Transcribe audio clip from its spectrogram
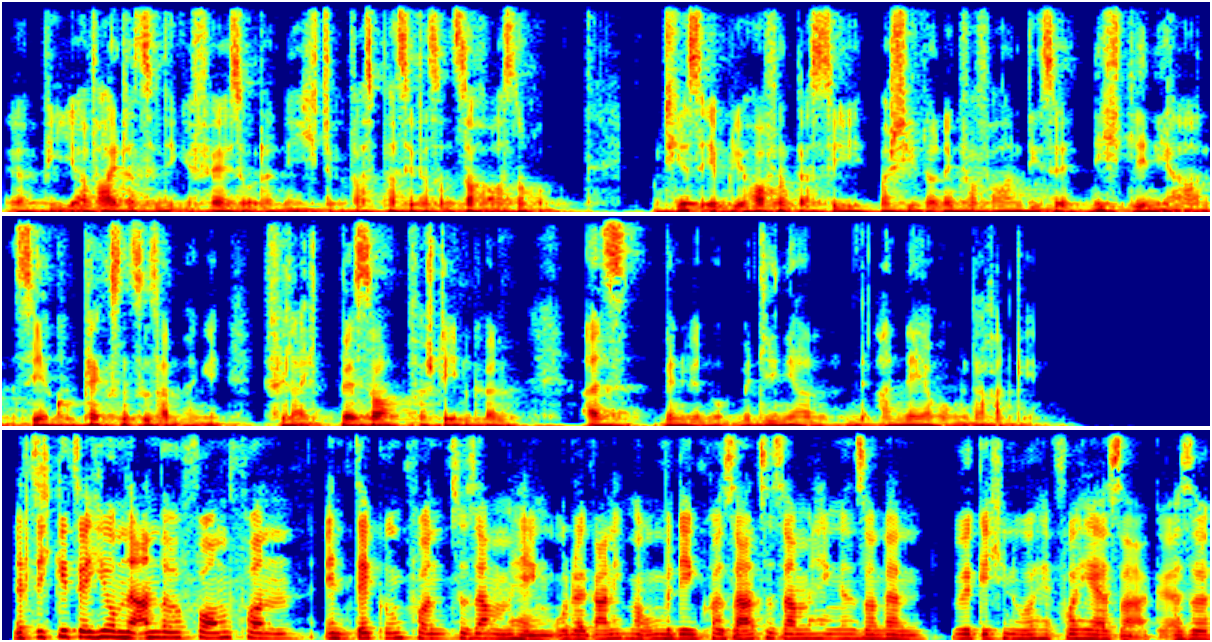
äh, wie erweitert sind die Gefäße oder nicht, was passiert da sonst noch außenrum. Und hier ist eben die Hoffnung, dass die Machine Learning Verfahren diese nicht linearen, sehr komplexen Zusammenhänge vielleicht besser verstehen können, als wenn wir nur mit linearen Annäherungen daran gehen. Letztlich geht es ja hier um eine andere Form von Entdeckung von Zusammenhängen oder gar nicht mal unbedingt Kausalzusammenhänge, sondern wirklich nur Vorhersage. Also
